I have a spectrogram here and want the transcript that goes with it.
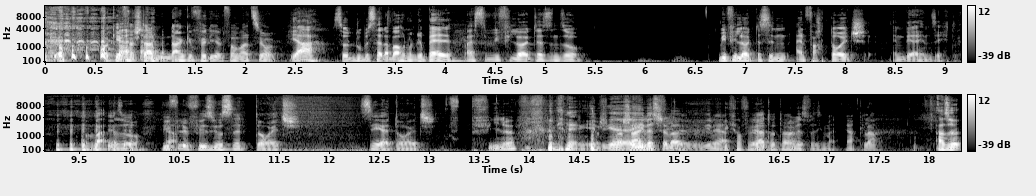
okay, verstanden. Danke für die Information. Ja, so du bist halt aber auch ein Rebell. Weißt du, wie viele Leute sind so. Wie viele Leute sind einfach deutsch in der Hinsicht? Also, Wie ja. viele Physios sind deutsch? Sehr deutsch. Viele. ihr, ihr, ihr Wahrscheinlich wisst schon, viele. Ja. ich hoffe, Ja, total. ihr wisst, was ich meine. Ja. Klar. Also,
